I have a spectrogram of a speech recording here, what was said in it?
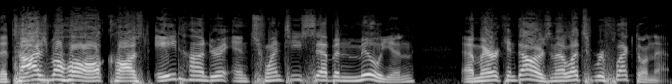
the Taj Mahal cost 827 million American dollars. Now let's reflect on that.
